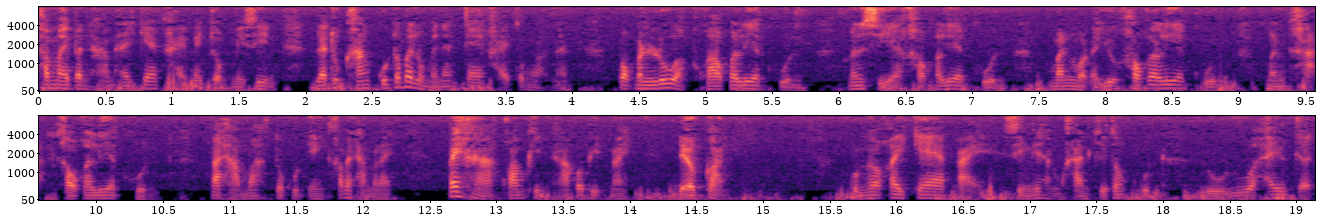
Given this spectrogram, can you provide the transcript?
ทำไมปัญหามันให้แก้ไขไม่จบไม่สิ้น และทุกครั้งคุณต้องไปลงไปนั่งแก้ไขตรงหลังนั้นบอกมันลวเขาก็เรียกคุณ มันเสียเขาก็เรียกคุณ มันหมดอายุเขาก็เรียกคุณ มันขาดเขาก็เรียกคุณมาถามว่าตัวคุณเองเข้าไปทำอะไร ไปหาความผิดหาความผิดไหมเดี๋ยวก่อน คุณค่อยๆแก้ไป สิ่งที่สำคัญคือต้องคุณรู้รั่วให้เกิด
